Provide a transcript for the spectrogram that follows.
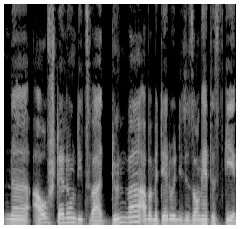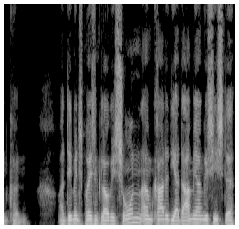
eine Aufstellung, die zwar dünn war, aber mit der du in die Saison hättest gehen können. Und dementsprechend glaube ich schon, ähm, gerade die Adamian-Geschichte,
